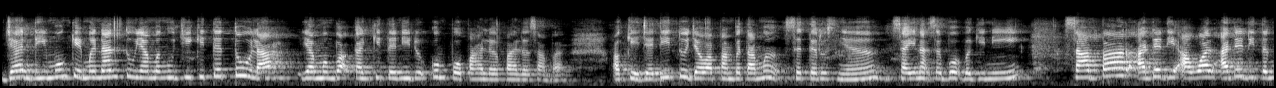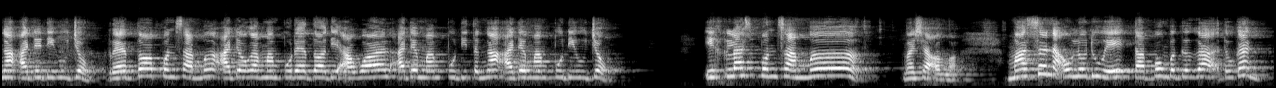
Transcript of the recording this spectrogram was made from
Jadi mungkin menantu yang menguji kita tu lah yang membuatkan kita ni duduk kumpul pahala-pahala sabar. Okey, jadi itu jawapan pertama. Seterusnya, saya nak sebut begini. Sabar ada di awal, ada di tengah, ada di hujung. Redha pun sama, ada orang mampu redha di awal, ada mampu di tengah, ada mampu di hujung. Ikhlas pun sama. Masya Allah. Masa nak ulur duit, tabung bergerak tu kan?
